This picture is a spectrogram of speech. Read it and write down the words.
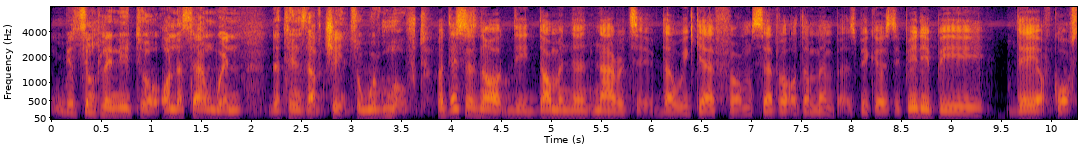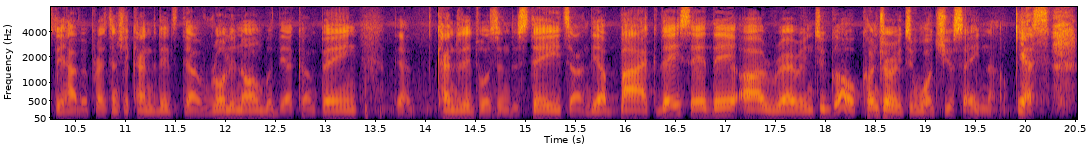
You simply need to understand when the things have changed. So we've moved. But this is not the dominant narrative that we get from several other members because the PDP they, of course, they have a presidential candidate. They are rolling on with their campaign. Their candidate was in the States and they are back. They say they are raring to go, contrary to what you're saying now. Yes.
